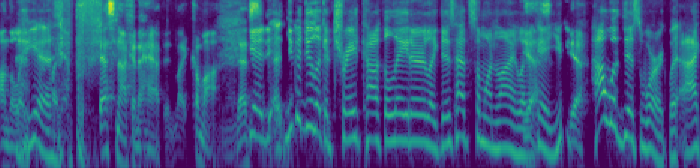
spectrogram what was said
on the list. Yeah, like, that's not going to happen. Like, come on, man. That's yeah. You could do like a trade calculator. Like, just had someone line. Like, yes, hey, you, yeah. How would this work? But I,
